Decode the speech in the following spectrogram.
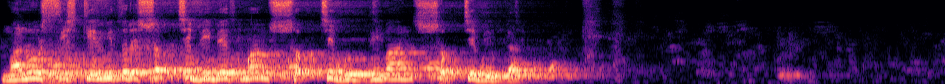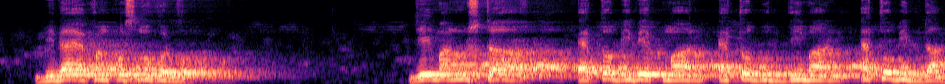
মানুষ সৃষ্টির ভিতরে সবচেয়ে বিবেকমান, সবচেয়ে বুদ্ধিমান, সবচেয়ে বিদ্যা বিদায় এখন প্রশ্ন করব। যে মানুষটা এত বিবেকমান, এত বুদ্ধিমান, এত বিদ্যান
